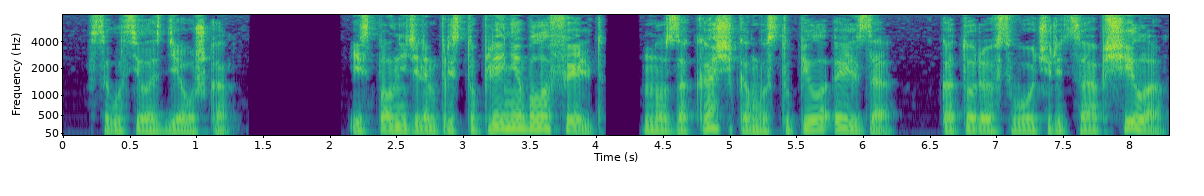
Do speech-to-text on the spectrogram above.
– согласилась девушка. Исполнителем преступления была Фельд, но заказчиком выступила Эльза, которая в свою очередь сообщила,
